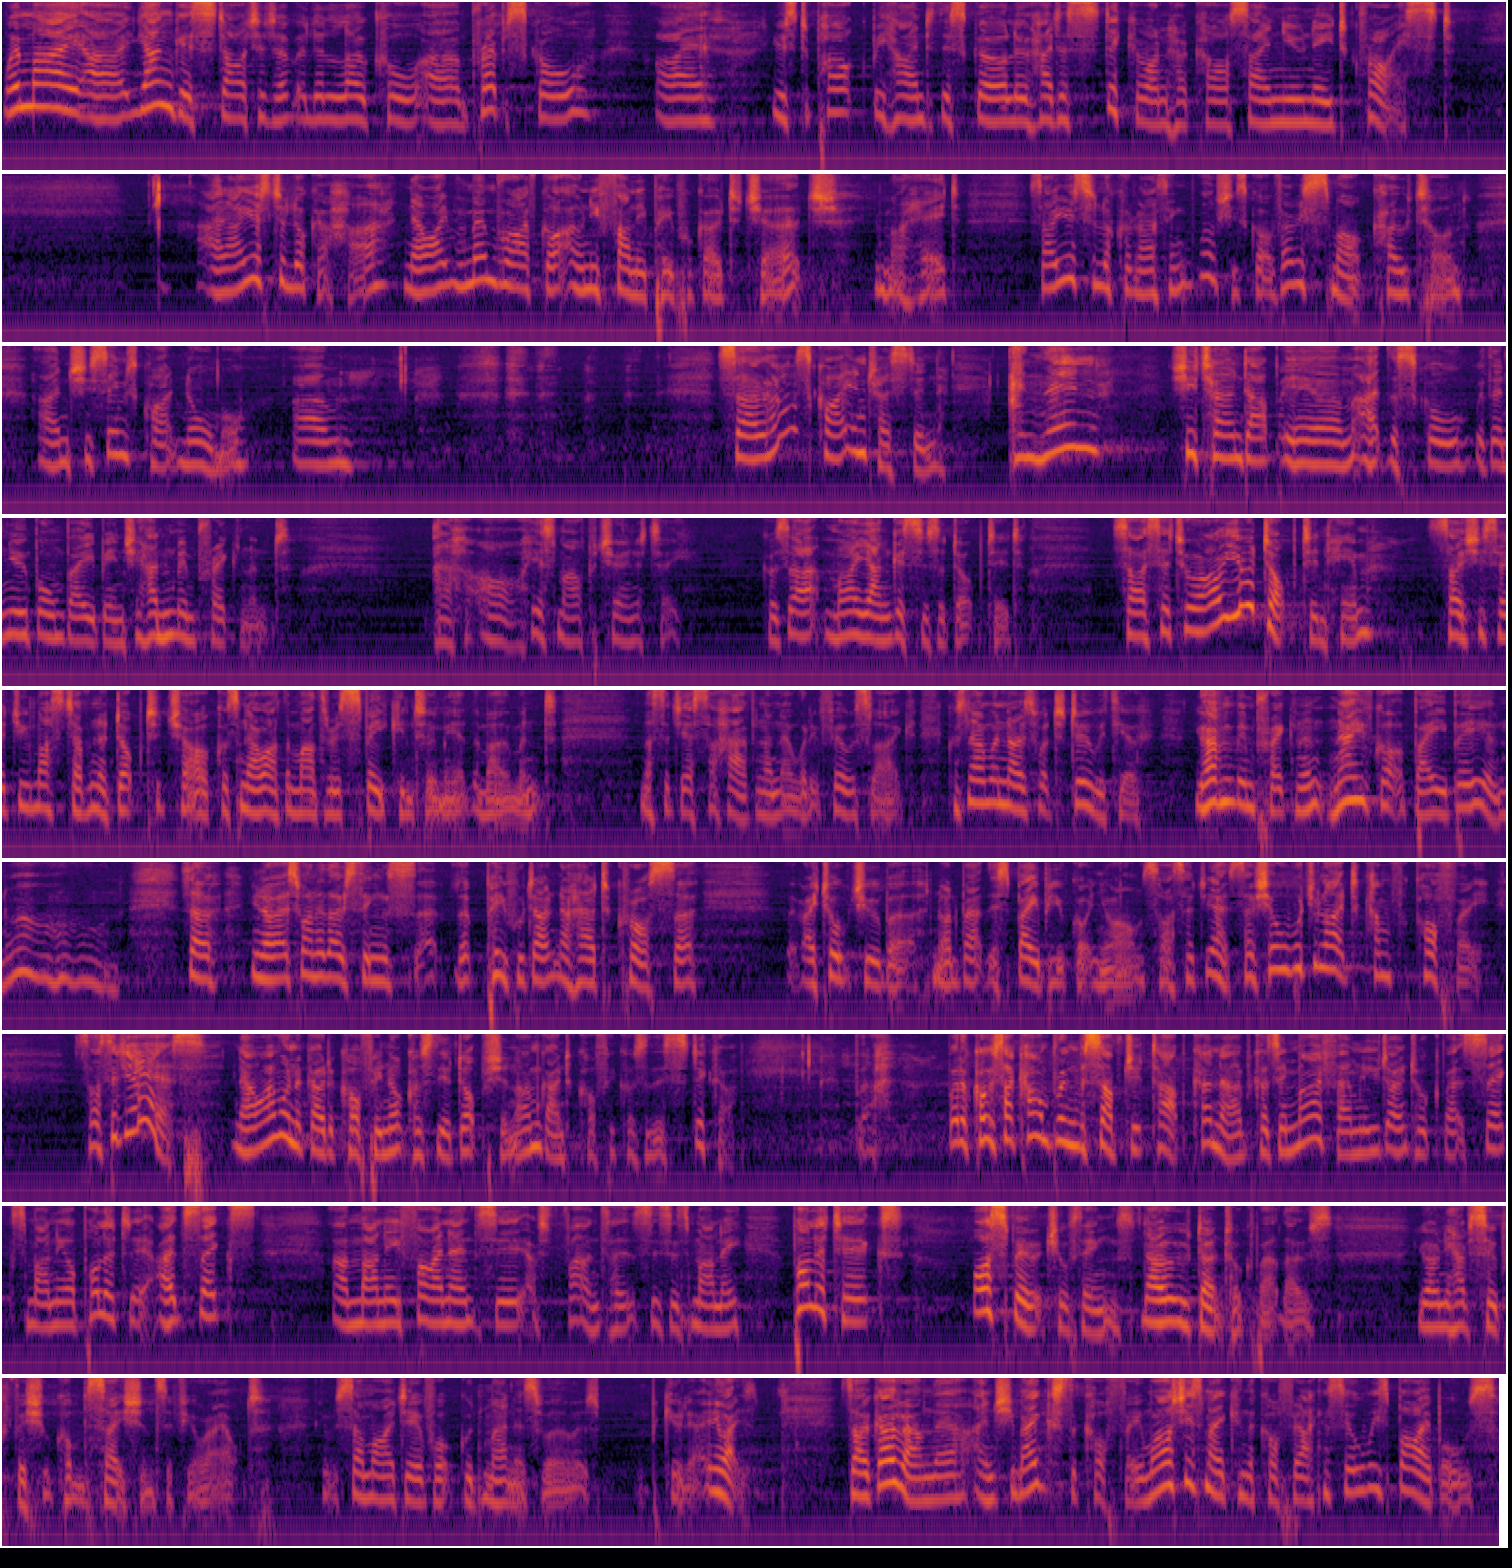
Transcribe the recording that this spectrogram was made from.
When my uh, youngest started at a little local uh, prep school, I used to park behind this girl who had a sticker on her car saying, You need Christ. And I used to look at her. Now, I remember I've got only funny people go to church in my head. So I used to look at her and I think, well, she's got a very smart coat on and she seems quite normal. Um, so that was quite interesting. And then she turned up um, at the school with a newborn baby and she hadn't been pregnant. And I thought, oh, here's my opportunity. Because my youngest is adopted. So I said to her, Are you adopting him? So she said, You must have an adopted child because no other mother is speaking to me at the moment. And I said, Yes, I have, and I know what it feels like because no one knows what to do with you you haven't been pregnant, now you've got a baby, and oh. so you know it's one of those things that people don't know how to cross. So I talked to you, but not about this baby you've got in your arms. So I said, yes. So she, would you like to come for coffee? So I said, yes. Now I want to go to coffee not because of the adoption. I'm going to coffee because of this sticker. But, but of course, I can't bring the subject up, can I? Because in my family, you don't talk about sex, money, or politics. Uh, sex, uh, money, finances, finances is money, politics, or spiritual things. No, don't talk about those. You only have superficial conversations if you're out. It was some idea of what good manners were. It was peculiar. Anyways, so I go around there and she makes the coffee. And while she's making the coffee, I can see all these Bibles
